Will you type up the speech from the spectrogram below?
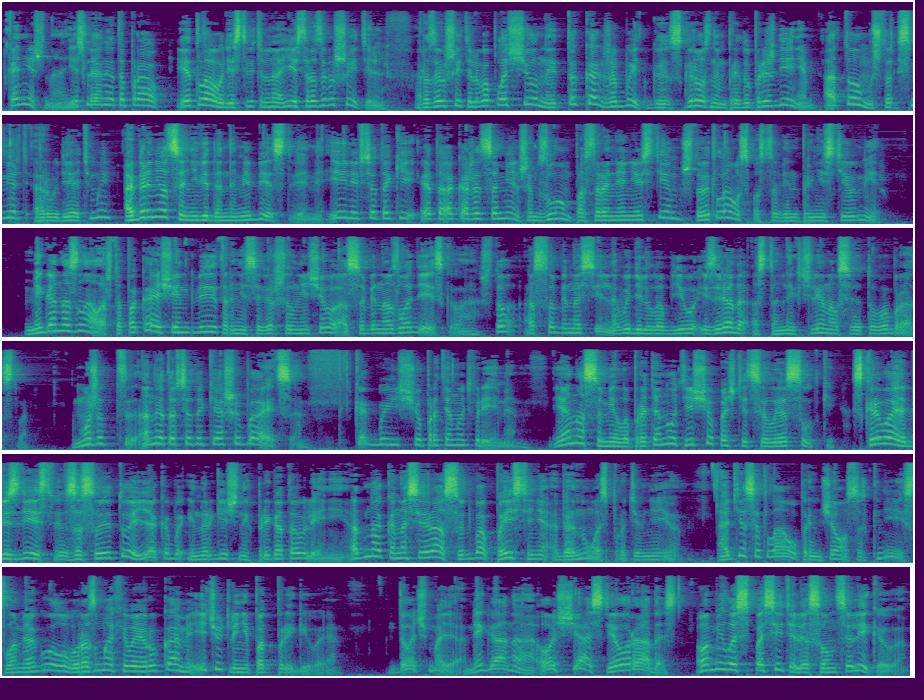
Конечно, если он это прав, и Этлау действительно есть разрушитель, разрушитель воплощенный, то как же быть с грозным предупреждением о том, что смерть орудия тьмы обернется невиданными бедствиями, или все-таки это окажется меньшим злом по сравнению с тем, что Этлау способен принести в мир? Мегана знала, что пока еще Инквизитор не совершил ничего особенно злодейского, что особенно сильно выделило бы его из ряда остальных членов Святого Братства. Может, Анетта все-таки ошибается. Как бы еще протянуть время? И она сумела протянуть еще почти целые сутки, скрывая бездействие за суетой якобы энергичных приготовлений. Однако на сей раз судьба поистине обернулась против нее. Отец Этлау примчался к ней, сломя голову, размахивая руками и чуть ли не подпрыгивая. «Дочь моя, Мегана, о счастье, о радость, о милость Спасителя Солнцеликова!»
